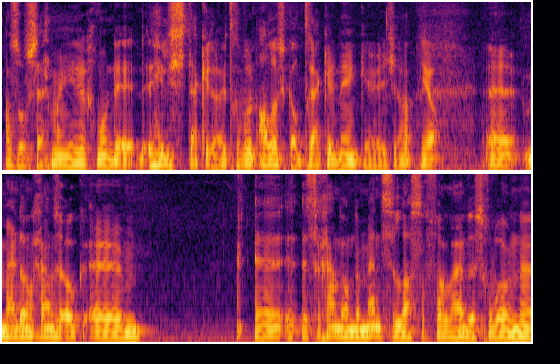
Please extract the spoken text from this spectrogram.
alsof zeg maar je gewoon de, de, hele stekker uit gewoon alles kan trekken in één keer, weet je wel. Ja. Uh, maar dan gaan ze ook... Um, uh, ze gaan dan de mensen lastigvallen. Hè? Dus gewoon uh,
